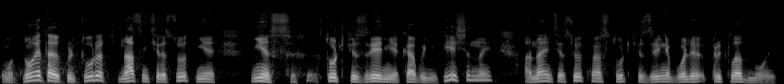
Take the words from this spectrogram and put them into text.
вот. Но эта культура нас интересует не, не с точки зрения как бы не песенной, она интересует нас с точки зрения более прикладной.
